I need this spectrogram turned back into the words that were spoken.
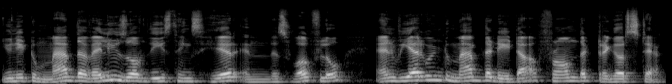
you need to map the values of these things here in this workflow. And we are going to map the data from the trigger step.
